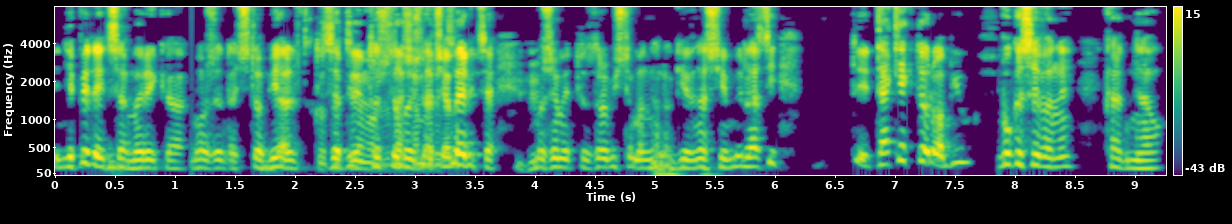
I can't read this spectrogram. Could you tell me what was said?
Nie pytaj, co Ameryka może dać tobie, ale tylko co ty, to, możesz, dać Ameryce. Ameryce. Mhm. Możemy tu zrobić tą analogię w naszej relacji tak jak to robił błogosławiony kardynał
